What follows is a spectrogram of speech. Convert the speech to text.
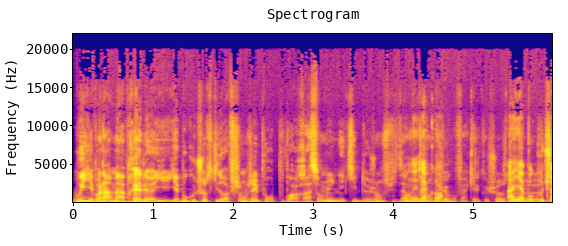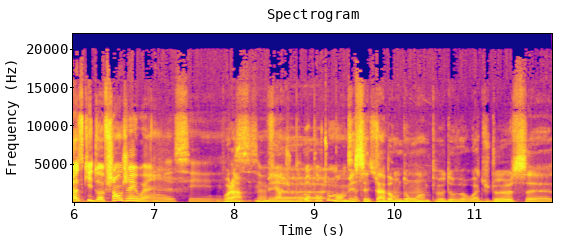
Oui, voilà, mais après, il y a beaucoup de choses qui doivent changer pour pouvoir rassembler une équipe de gens suffisamment est talentueux pour faire quelque chose. Ah, il y a beaucoup de choses qui doivent changer, ouais. Euh, C'est, Voilà, ça va mais, faire du boulot pour tout le monde. Mais ça, cet abandon un peu d'Overwatch 2, ça,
